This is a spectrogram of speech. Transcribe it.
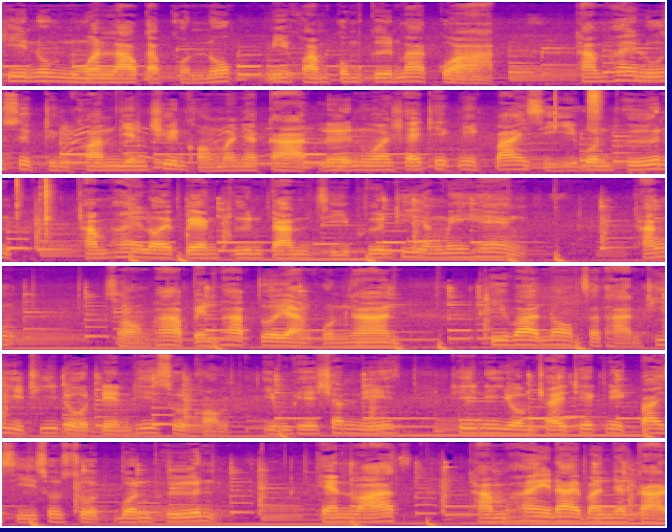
ที่นุ่มนวลราวกับขนนก มีความกลมกลืนมากกว่าทำให้รู้สึกถึงความเย็นชื่นของบรรยากาศ เลอนัวใช้เทคนิคป้ายสีบนพื้นทำให้รอยแปรงคืนกันสีพื้นที่ยังไม่แห้ง ทั้งสองภาพเป็นภาพตัวอย่างผลงาน ที่วาดนอกสถานที่ที่โดดเด่นที่สุดของ Impressionist ที่นิยมใช้เทคนิคป้ายสีสดๆ บนพื้นแคนวาส ทำให้ได้บรรยากาศ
